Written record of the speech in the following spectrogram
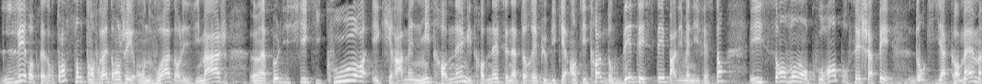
les représentants sont en vrai danger. On voit dans les images euh, un policier qui court et qui ramène Mitt Romney, Mitt Romney, sénateur républicain anti-Trump, donc détesté par les manifestants, et ils s'en vont en courant pour s'échapper. Donc il y a quand même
